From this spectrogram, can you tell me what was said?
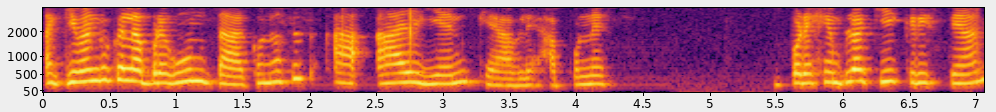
Aquí vengo con la pregunta, ¿conoces a alguien que hable japonés? Por ejemplo, aquí Cristian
